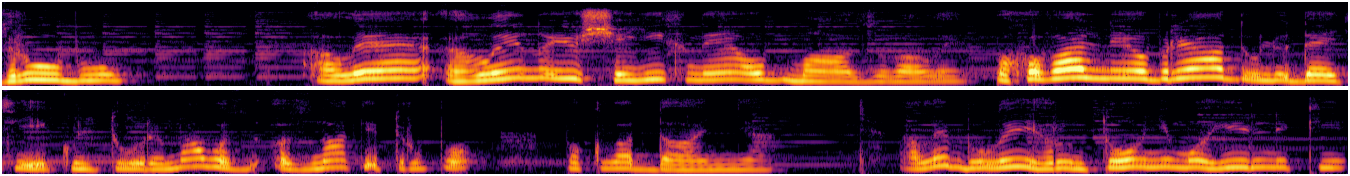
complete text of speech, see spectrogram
зрубу, але глиною ще їх не обмазували. Поховальний обряд у людей цієї культури мав ознаки трупопокладання. Але були і ґрунтовні могильники,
